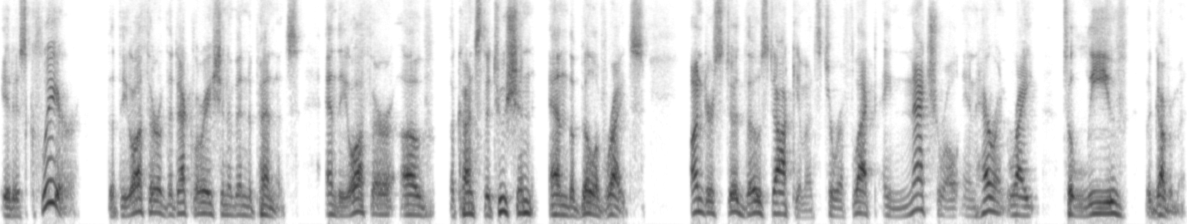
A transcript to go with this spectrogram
It is clear that the author of the Declaration of Independence and the author of the Constitution and the Bill of Rights understood those documents to reflect a natural, inherent right to leave the government.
